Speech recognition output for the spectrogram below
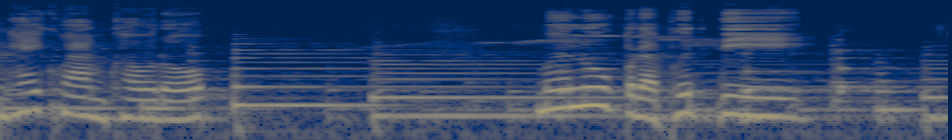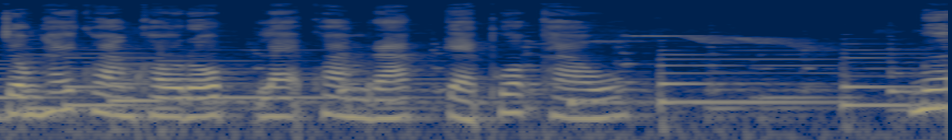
ารให้ความเคารพ เมื่อลูกประพฤติดี จงให้ความเคารพและความรักแก่พวกเขา เมื่อ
